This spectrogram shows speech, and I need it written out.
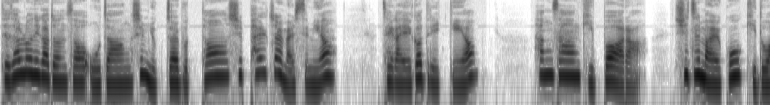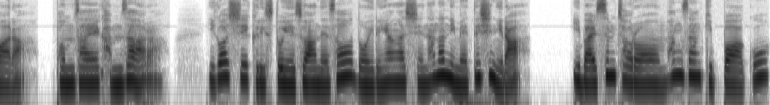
데살로니가 전서 5장 16절부터 18절 말씀이요. 제가 읽어 드릴게요. 항상 기뻐하라. 쉬지 말고 기도하라. 범사에 감사하라. 이것이 그리스도 예수 안에서 너희를 향하신 하나님의 뜻이니라. 이 말씀처럼 항상 기뻐하고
